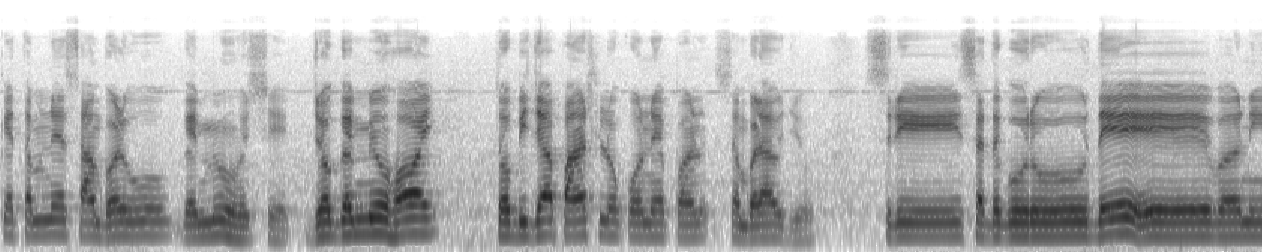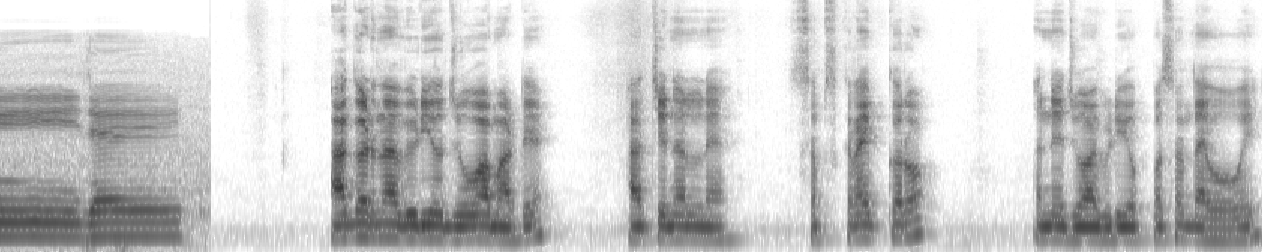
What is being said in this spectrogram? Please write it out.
કે તમને સાંભળવું ગમ્યું હશે. જો ગમ્યું હોય તો બીજા પાંચ લોકોને પણ સંભળાવજો. શ્રી સદગુરુ દેવની જય. આગળના વીડિયો જોવા માટે આ ચેનલને સબસ્ક્રાઈબ કરો અને જો આ વીડિયો પસંદ આવ્યો હોય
